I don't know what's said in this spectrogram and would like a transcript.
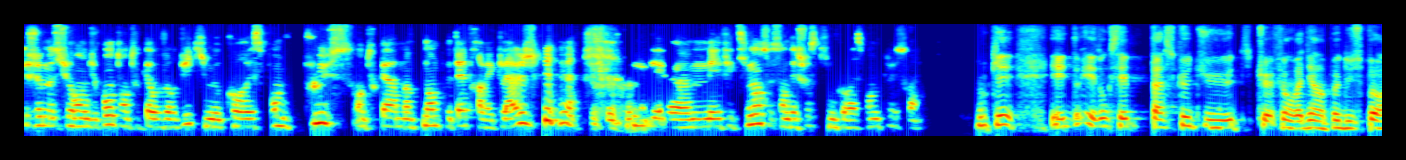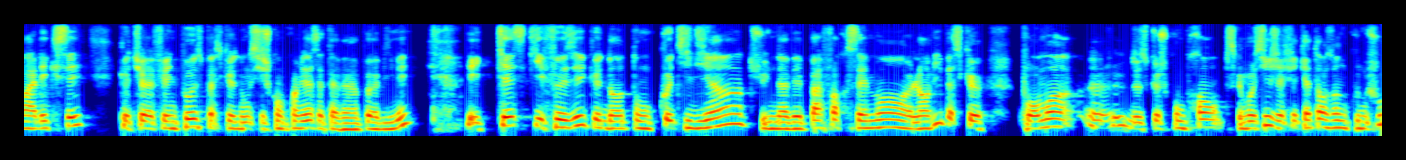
je me suis rendu compte, en tout cas aujourd'hui, qui me correspondent plus, en tout cas maintenant peut-être avec l'âge. mais, effectivement, ce sont des choses qui me correspondent plus. Ouais. Ok. Et, donc, c'est parce que tu, as fait, on va dire, un peu du sport à l'excès que tu as fait une pause parce que, donc, si je comprends bien, ça t'avait un peu abîmé. Et qu'est-ce qui faisait que dans ton quotidien, tu n'avais pas forcément l'envie? Parce que pour moi, euh, de ce que je comprends, parce que moi aussi, j'ai fait 14 ans de Kung Fu.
